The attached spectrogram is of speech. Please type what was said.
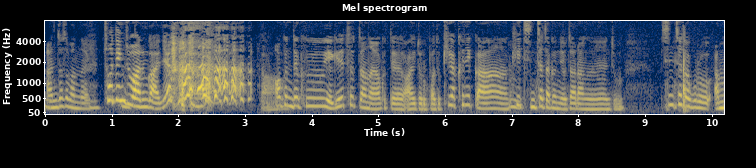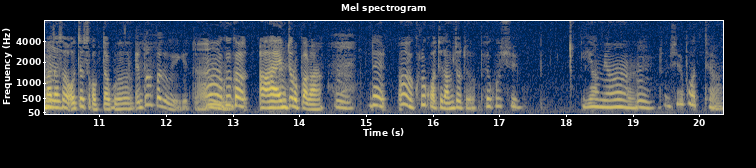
앉아서 만나야지. 초딩 좋아하는 거 아니야? 아 근데 그 얘기 했었잖아요. 그때 아이돌 오빠도 키가 크니까 키 진짜 작은 여자랑은 좀 신체적으로 안 맞아서 어쩔 수가 없다고. 엠돌 오빠도 얘기했죠. 어, 그러니까 아 엠돌 오빠가. 응. 근데 어 그럴 것 같아 남자도 150 이하면 응. 좀 싫을 것 같아요.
